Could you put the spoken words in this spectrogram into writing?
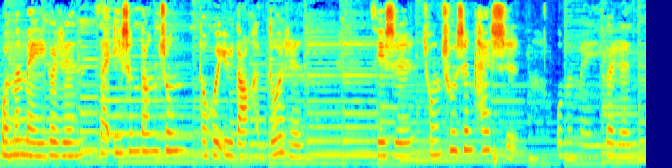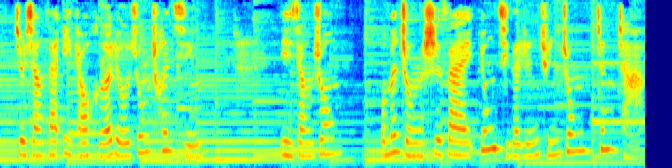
我们每一个人在一生当中都会遇到很多人，其实从出生开始。我们每一个人就像在一条河流中穿行，印象中，我们总是在拥挤的人群中挣扎。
